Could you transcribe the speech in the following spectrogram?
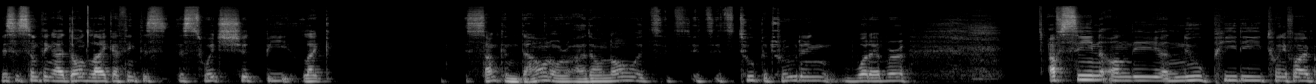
This is something I don't like. I think this, this switch should be like sunken down or I don't know. It's, it's, it's, it's too protruding, whatever. I've seen on the uh, new PD25R,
